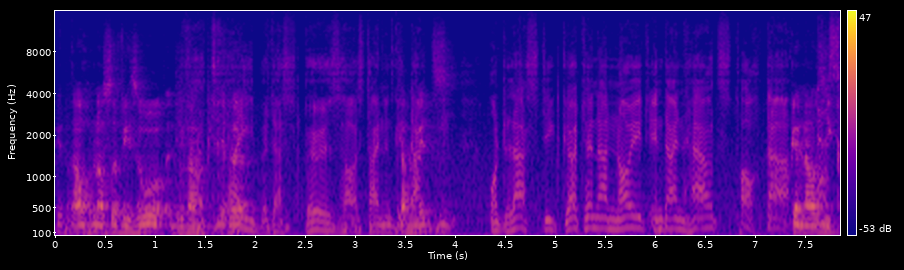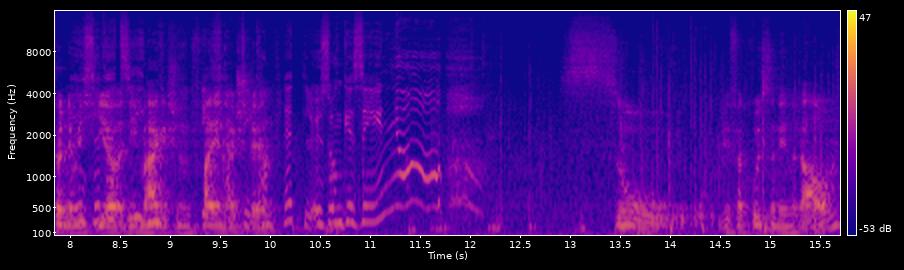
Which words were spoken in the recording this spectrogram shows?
Wir brauchen doch sowieso die Vampire. Vertreibe das Böse aus deinen Damit- Gedanken und lass die Göttin erneut in dein Herz, Tochter. Genau, sie Das können nämlich hier die magischen Fallen ich erstellen. die Komplettlösung gesehen. Ja. So, wir vergrößern den Raum.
